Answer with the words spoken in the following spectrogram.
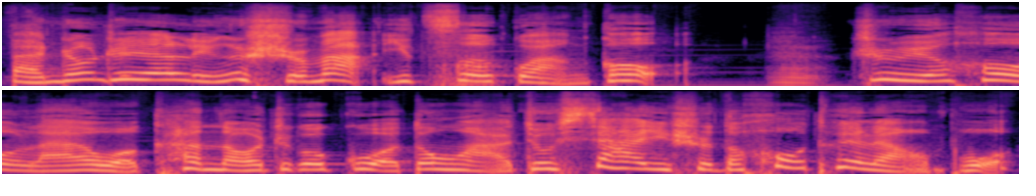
反正这些零食嘛，一次管够。嗯至于后来我看到这个果冻啊，就下意识的后退两步。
